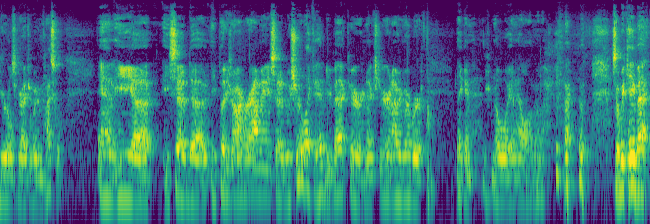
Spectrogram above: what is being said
girls graduate from high school, and he uh, he said uh, he put his arm around me and he said, "We sure like to have you back here next year." And I remember thinking, "There's no way in hell I'm gonna." so we came back,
